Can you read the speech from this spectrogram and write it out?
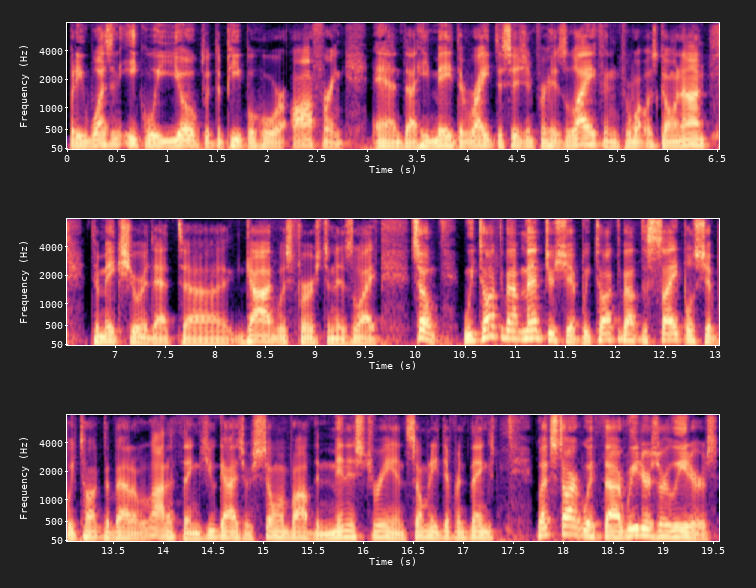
but he wasn't equally yoked with the people who were offering, and uh, he made the right decision for his life and for what was going on to make sure that uh, God was first in his life. So we talked about mentorship, we talked about discipleship, we talked about a lot of things. You guys are so involved in ministry and so many different things. Let's start with uh, readers or leaders.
